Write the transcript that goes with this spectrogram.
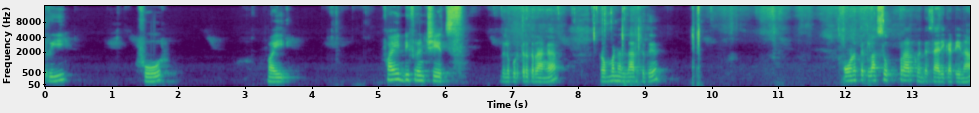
three four five five different shades இதில் கொடுத்துருக்குறாங்க. ரொம்ப நல்லா இருக்குது. ஓணத்துக்கெலாம் சூப்பராக இருக்கும் இந்த சாரீ கட்டினா.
